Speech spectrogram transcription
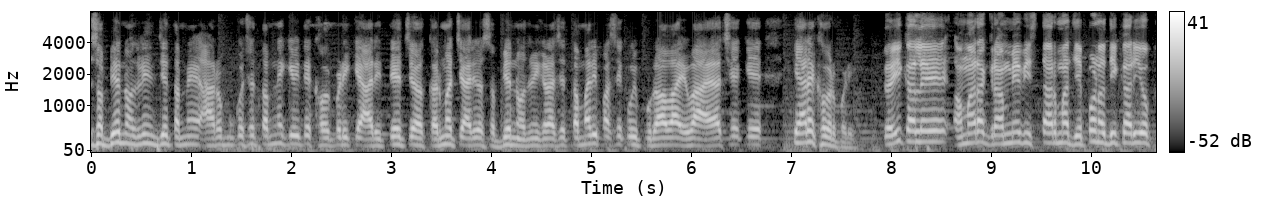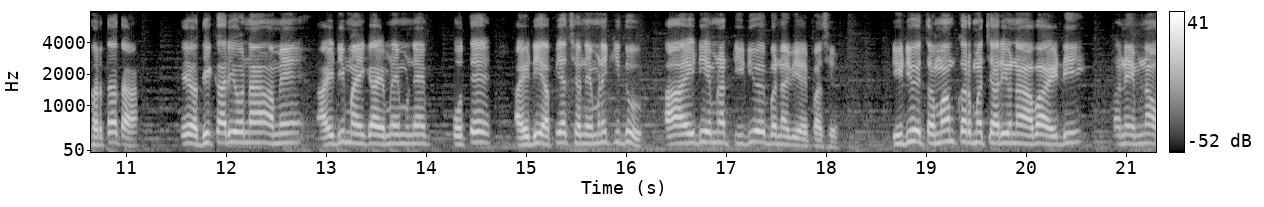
સભ્ય નોંધણી જે તમે આરોપ મૂકો છો, તમને કેવી રીતે ખબર પડી કે આ રીતે જ કર્મચારીઓ સભ્ય નોંધણી કર્યા છે? તમારી પાસે કોઈ પુરાવા એવા આવ્યા છે કે ક્યારે ખબર પડી? ગઈકાલે અમારા ગ્રામ્ય વિસ્તારમાં જે પણ અધિકારીઓ ફરતા હતા, એ અધિકારીઓના અમે આઈડી માંગ્યા, એમણે એમને પોતે આઈડી આપ્યા છે અને એમણે કીધું, આ આઈડી એમના ટીડીઓએ બનાવી આપ્યા છે. ટીડીઓએ તમામ કર્મચારીઓના આવા આઈડી અને એમના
